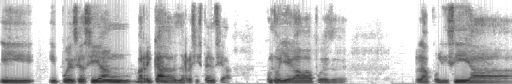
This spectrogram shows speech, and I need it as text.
Y, y pues se hacían barricadas de resistencia cuando llegaba pues la policía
